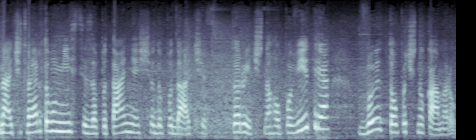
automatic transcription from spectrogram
На четвертому місці запитання щодо подачі вторичного повітря в топочну камеру.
